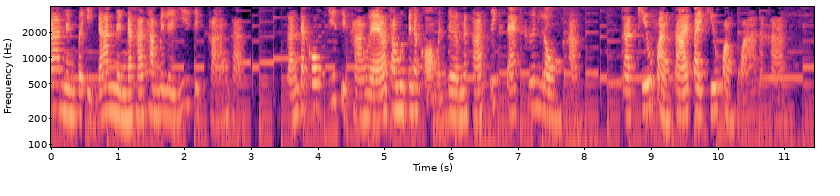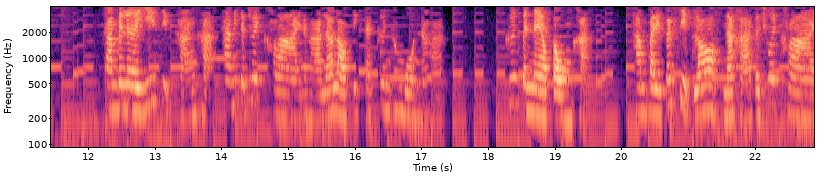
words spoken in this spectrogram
ด้านหนึ่งไปอีกด้านหนึ่งนะคะทำไปเลย 20 ครั้งค่ะ หลังจากครบ 20 ครั้งแล้วทำมือเป็นตะขอเหมือนเดิมนะคะซิกแซกขึ้นลงค่ะ จากคิ้วฝั่งซ้ายไปคิ้วฝั่งขวานะคะ ทำไปเลย 20 ครั้งค่ะ ท่านี้จะช่วยคลายนะคะ แล้วเราซิกแซกขึ้นข้างบนนะคะ ขึ้นเป็นแนวตรงค่ะทำไปสักสิบรอบนะคะ จะช่วยคลาย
